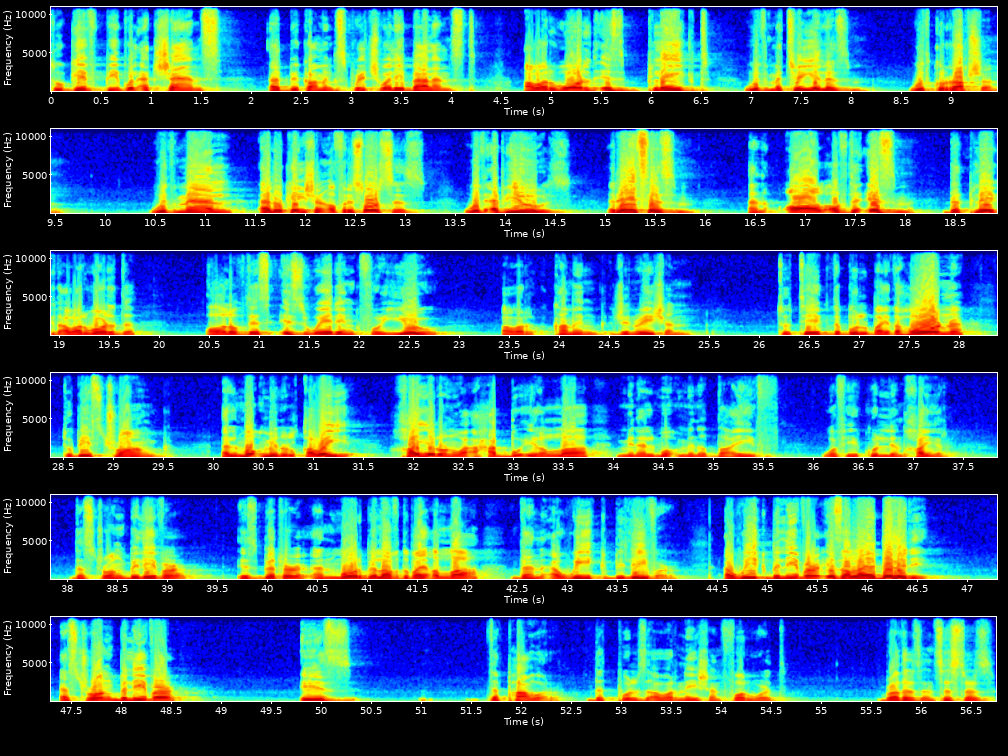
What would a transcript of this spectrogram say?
to give people a chance at becoming spiritually balanced. Our world is plagued with materialism, with corruption, with mal allocation of resources, with abuse, racism, and all of the ism that plagued our world all of this is waiting for you, our coming generation, to take the bull by the horn, to be strong. المؤمن القوي خير وأحب إلى الله من المؤمن الضعيف وفي كل خير. The strong believer is better and more beloved by Allah than a weak believer. A weak believer is a liability. A strong believer is the power that pulls our nation forward. Brothers and sisters,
